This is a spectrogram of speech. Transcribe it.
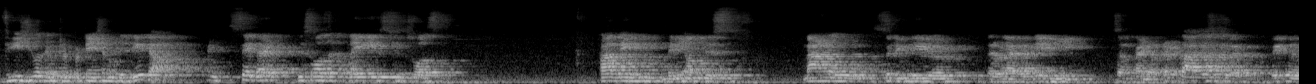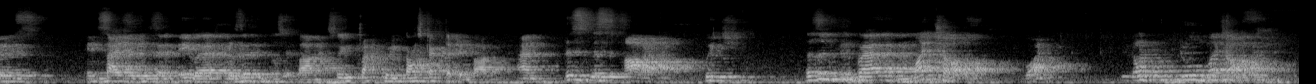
visual interpretation of the data and say that this was a place which was having many of this mammal sitting there. There were maybe some kind of reptiles which were bigger in sizes and they were present in those environments. So you try to reconstruct that environment. And this is this art which doesn't require much of what? You don't do much of.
